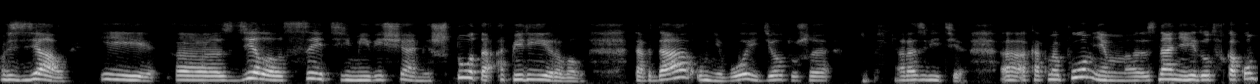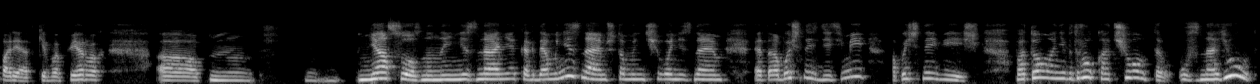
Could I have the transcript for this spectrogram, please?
взял и э, сделал с этими вещами что-то, оперировал, тогда у него идет уже развитие. Э, как мы помним, знания идут в каком порядке? Во-первых, э, неосознанные незнания, когда мы не знаем, что мы ничего не знаем, это обычно с детьми обычная вещь. Потом они вдруг о чем-то узнают,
